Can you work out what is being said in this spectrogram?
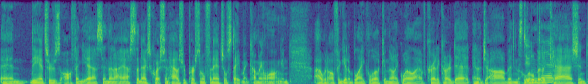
And the answer is often yes. And then I ask the next question, how's your personal financial statement coming along? And I would often get a blank look and they're like, well, I have credit card debt and a job and Student a little bit debt. of cash. And,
